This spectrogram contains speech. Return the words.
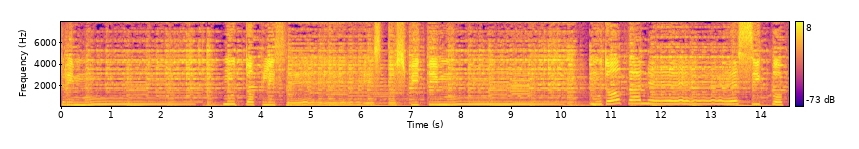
Δημήτρη μου Μου το κλείσες στο σπίτι μου. Μου το κάνες οικοπεδό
